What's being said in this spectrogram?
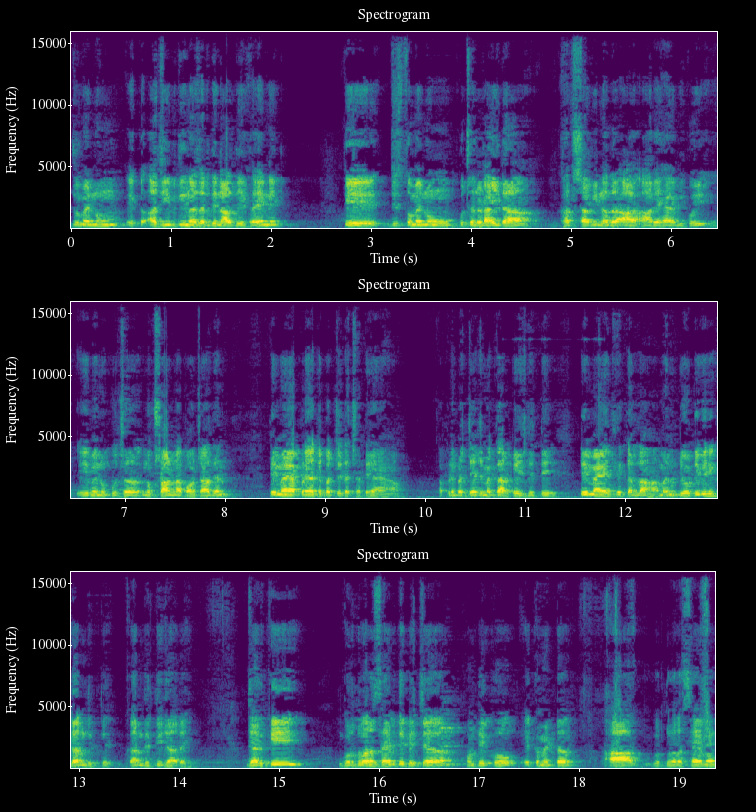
ਜੋ ਮੈਨੂੰ ਇੱਕ ਅਜੀਬ ਦੀ ਨਜ਼ਰ ਦੇ ਨਾਲ ਦੇਖ ਰਹੇ ਨੇ ਕਿ ਜਿਸ ਤੋਂ ਮੈਨੂੰ ਕੁਝ ਲੜਾਈ ਦਾ ਖਦਸ਼ਾ ਵੀ ਨਜ਼ਰ ਆ ਆ ਰਿਹਾ ਹੈ ਵੀ ਕੋਈ, ਇਹ ਮੈਨੂੰ ਕੁਝ ਨੁਕਸਾਨ ਨਾ ਪਹੁੰਚਾ ਦੇਣ। ਤੇ ਮੈਂ ਆਪਣੇ ਅੱਜ ਬੱਚੇ ਤਾਂ ਛੱਡਿਆ ਹਾਂ। ਆਪਣੇ ਬੱਚੇ ਅੱਜ ਮੈਂ ਘਰ ਭੇਜ ਦਿੱਤੇ ਤੇ ਮੈਂ ਇੱਥੇ ਇਕੱਲਾ ਹਾਂ। ਮੈਨੂੰ ਡਿਊਟੀ ਵੀ ਨਹੀਂ ਕਰਨ ਦਿੱਤੇ, ਕਰਨ ਦਿੱਤੀ ਜਾ ਰਹੀ। ਜਦ ਕਿ ਗੁਰਦੁਆਰਾ ਸਾਹਿਬ ਦੇ ਵਿੱਚ, ਹੁਣ ਦੇਖੋ ਇੱਕ ਮਿੰਟ, ਆ ਗੁਰਦੁਆਰਾ ਸਾਹਿਬ ਹੈ।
